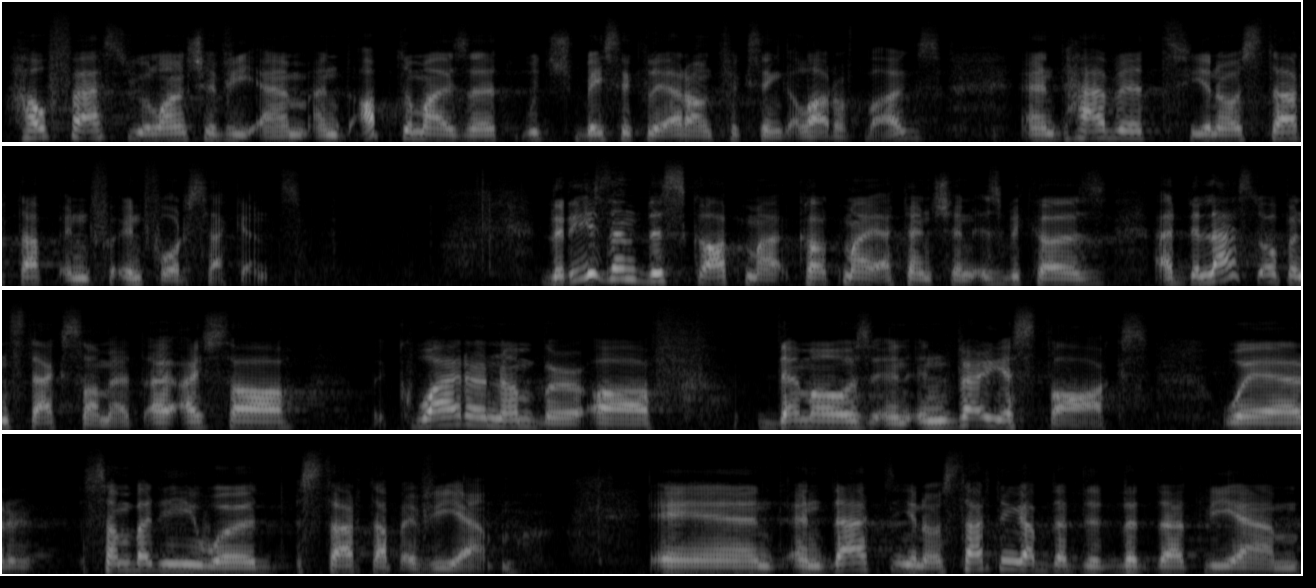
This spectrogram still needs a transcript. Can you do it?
how fast you launch a VM and optimize it, which basically around fixing a lot of bugs, and have it you know, start up in, in four seconds. The reason this caught my, caught my attention is because at the last OpenStack Summit, I, I saw quite a number of demos in, in various talks where somebody would start up a VM. And, and that, you know, starting up that, that, that, VM,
